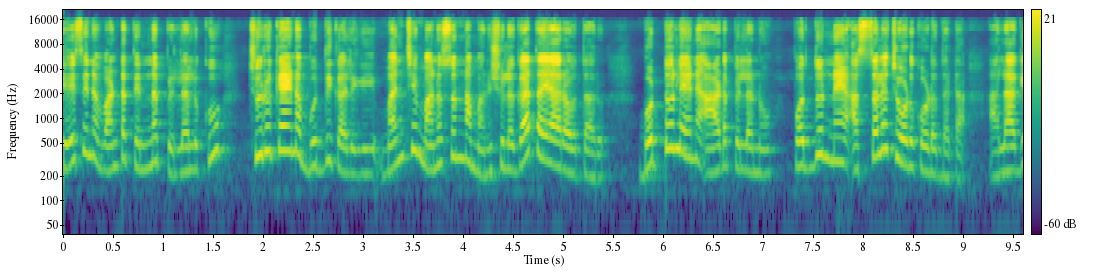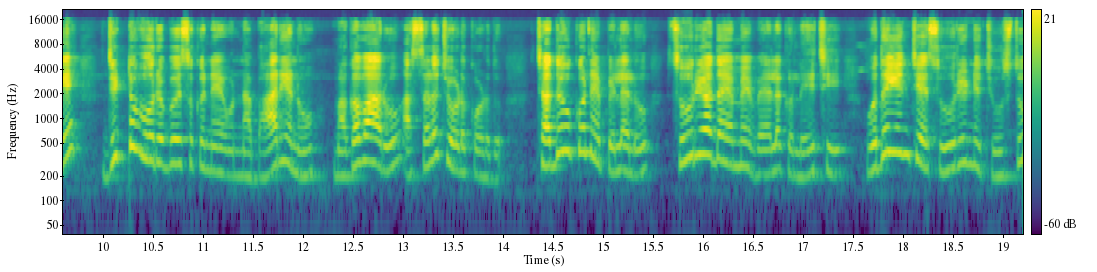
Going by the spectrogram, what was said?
చేసిన వంట తిన్న పిల్లలకు చురుకైన బుద్ధి కలిగి మంచి మనసున్న మనుషులుగా తయారవుతారు. బొట్టు లేని ఆడపిల్లను పొద్దున్నే అస్సలు చూడకూడదట. అలాగే జిట్టు ఊరబోసుకునే ఉన్న భార్యను మగవారు అస్సలు చూడకూడదు. చదువుకునే పిల్లలు సూర్యోదయమే వేళకు లేచి ఉదయించే సూర్యుడిని చూస్తూ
